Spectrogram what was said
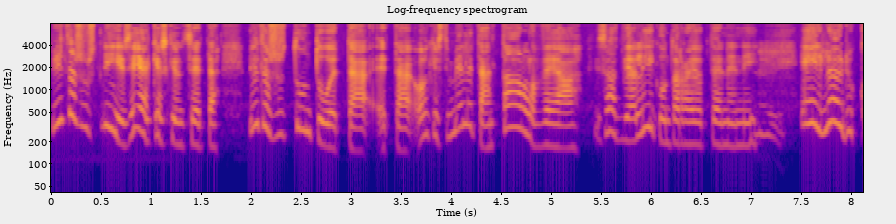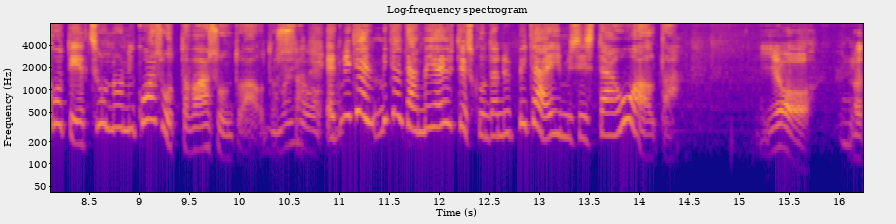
Miltä susta, niin sen jälkeen kesken se, että miltä susta tuntuu, että, että oikeasti me eletään talvea, ja sä oot vielä liikuntarajoitteinen, niin, Niin. ei löydy koti, että sun on niin kuin asuttava asuntoautossa. No joo. et miten, miten tämä meidän yhteiskunta nyt pitää ihmisistä huolta? Joo, no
